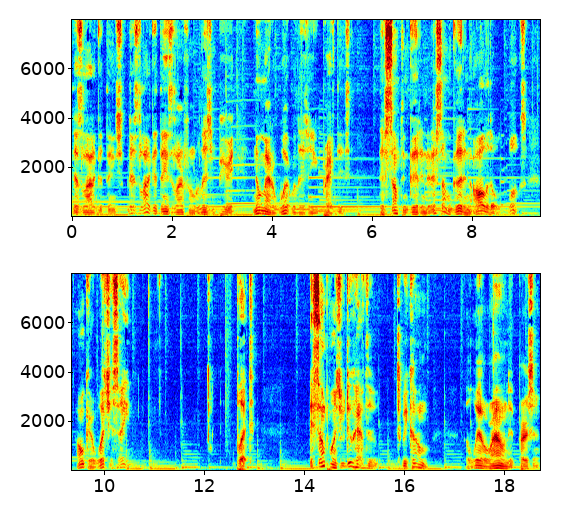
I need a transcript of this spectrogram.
There's a lot of good things. There's a lot of good things to learn from religion, period. No matter what religion you practice, there's something good in there. There's something good in all of those books. I don't care what you say. But at some point, you do have to to become a well-rounded person,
